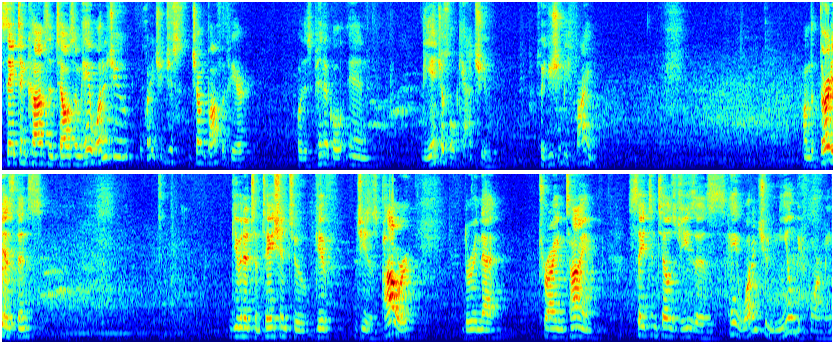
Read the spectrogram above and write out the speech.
Satan comes and tells him, Hey, why don't you why don't you just jump off of here or this pinnacle and the angels will catch you. So you should be fine. On the third instance, given a temptation to give Jesus power during that trying time, Satan tells Jesus, Hey, why don't you kneel before me?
